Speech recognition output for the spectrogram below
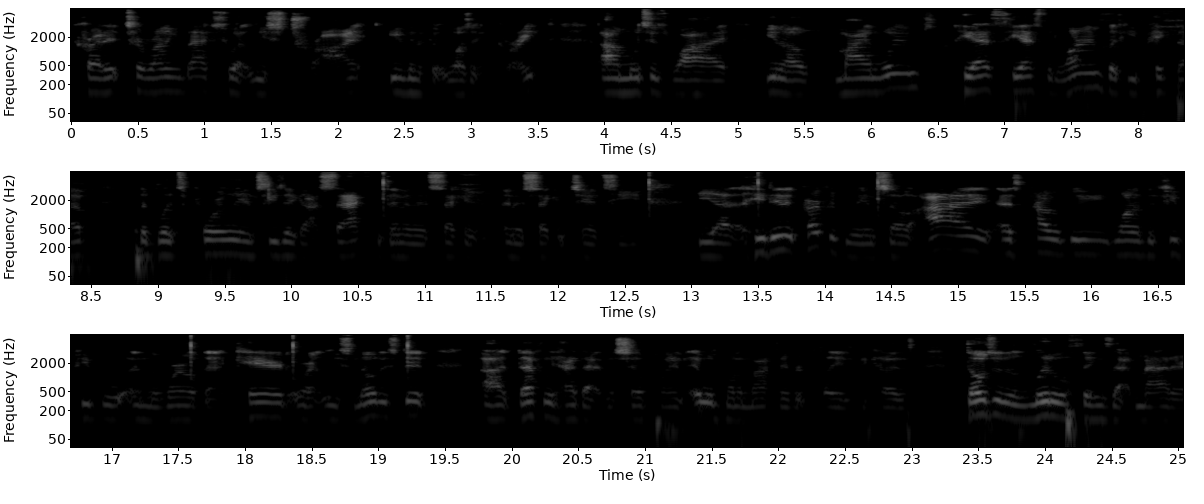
credit to running backs who at least try, even if it wasn't great, um, which is why you know, Miyan Williams, he has he has to learn, but he picked up the blitz poorly, and CJ got sacked. But then in his second in his second chance, he he uh, he did it perfectly. And so I, as probably one of the few people in the world that cared or at least noticed it, uh, definitely had that in the show plan. It was one of my favorite plays because those are the little things that matter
